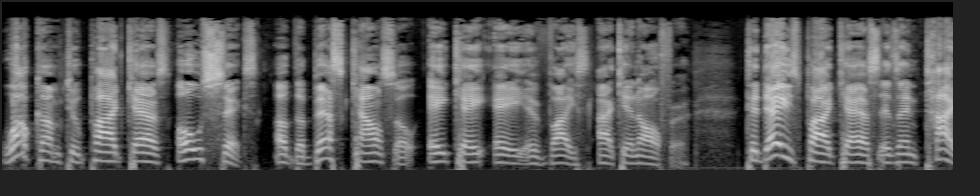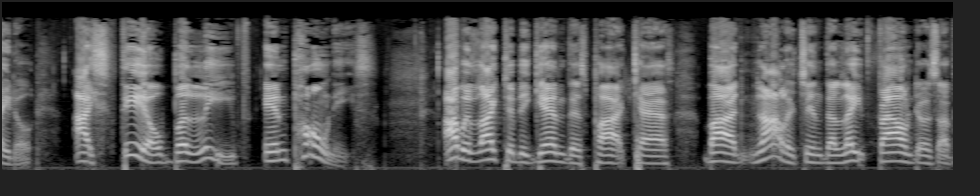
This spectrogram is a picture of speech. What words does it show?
Welcome to podcast 06 of the best counsel, aka advice I can offer. Today's podcast is entitled I Still Believe in Ponies. I would like to begin this podcast by acknowledging the late founders of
